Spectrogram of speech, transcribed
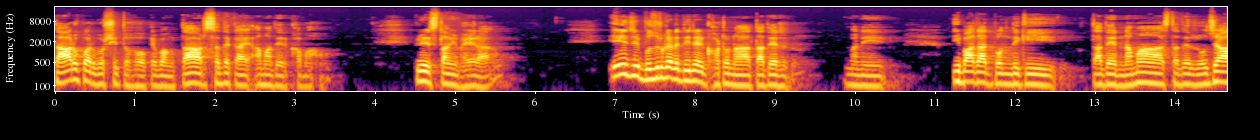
তার উপর বর্ষিত হোক এবং তার সদেকায় আমাদের ক্ষমা হোক। প্রিয় ইসলামী ভাইয়েরা, এই যে বুজুর্গানের দিনের ঘটনা, তাদের মানে ইবাদাত বন্দিগি তাদের নামাজ, তাদের রোজা,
